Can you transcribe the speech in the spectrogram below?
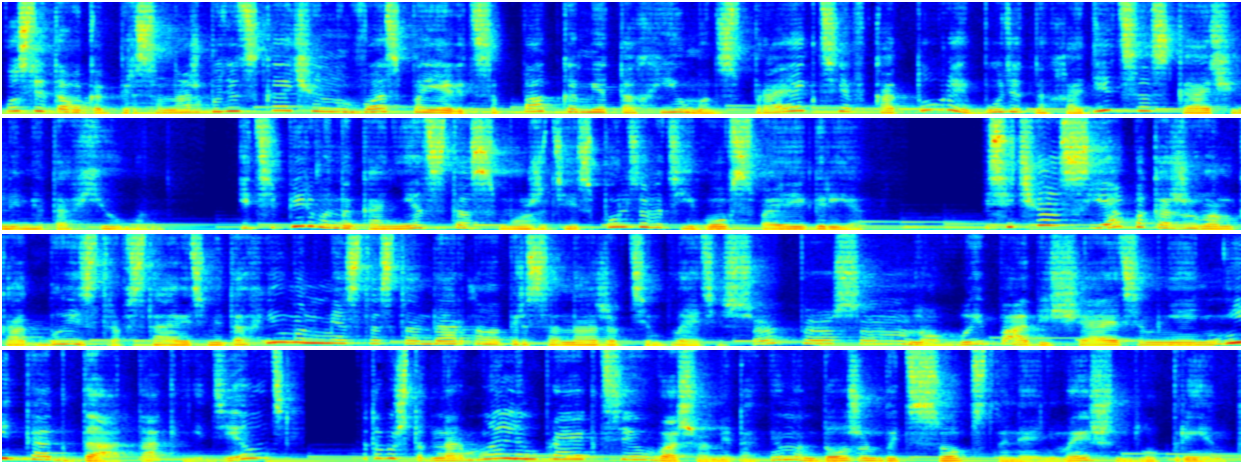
После того, как персонаж будет скачан, у вас появится папка MetaHumans в проекте, в которой будет находиться скачанный MetaHuman. И теперь вы наконец-то сможете использовать его в своей игре. Сейчас я покажу вам, как быстро вставить MetaHuman вместо стандартного персонажа в темплейте Third Person, но вы пообещаете мне никогда так не делать, потому что в нормальном проекте у вашего MetaHuman должен быть собственный Animation Blueprint.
